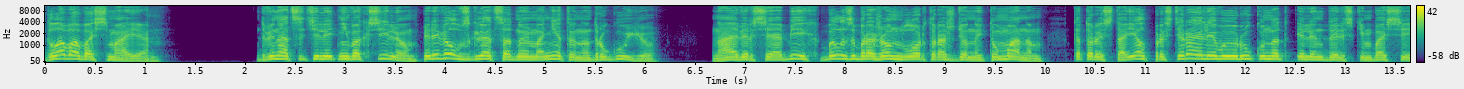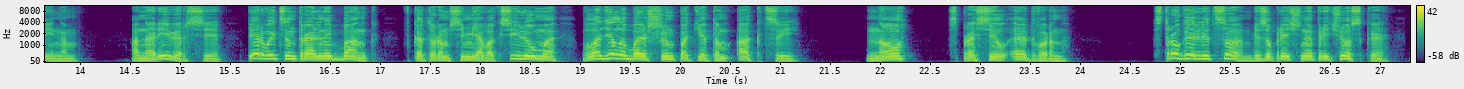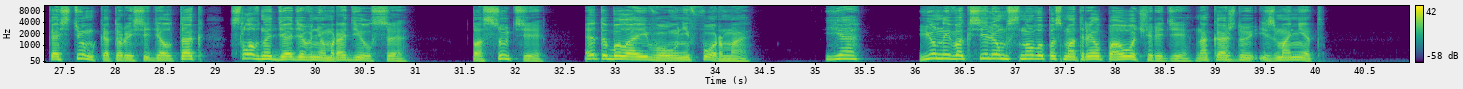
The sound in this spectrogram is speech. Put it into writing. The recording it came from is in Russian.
Глава восьмая. Двенадцатилетний Ваксилиум перевел взгляд с одной монеты на другую. На аверсе обеих был изображен лорд, рожденный туманом, который стоял, простирая левую руку над Элендельским бассейном. А на реверсе – первый центральный банк, в котором семья Ваксилиума владела большим пакетом акций. «Ну?» – спросил Эдварн. Строгое лицо, безупречная прическа, костюм, который сидел так, словно дядя в нем родился. По сути, это была его униформа. «Я...» Юный Ваксилиум снова посмотрел по очереди на каждую из монет.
